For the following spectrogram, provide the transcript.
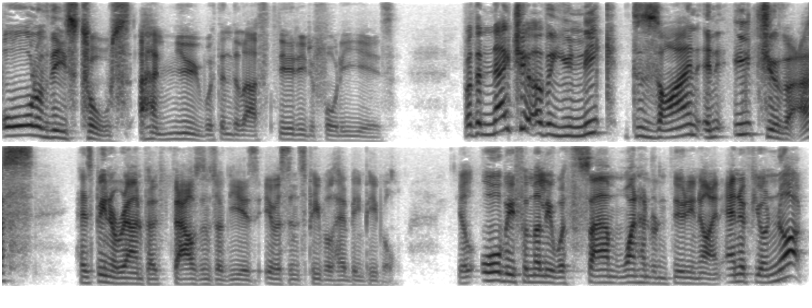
all of these tools are new within the last 30 to 40 years. But the nature of a unique design in each of us has been around for thousands of years, ever since people have been people. You'll all be familiar with Psalm 139. And if you're not,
